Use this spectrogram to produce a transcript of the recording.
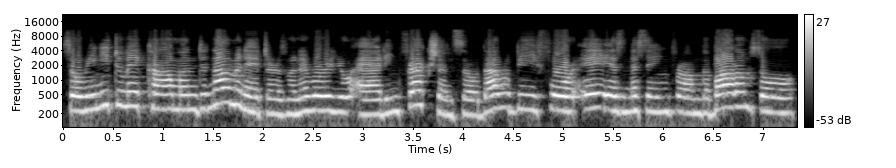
So we need to make common denominators whenever you're adding fractions. So that would be 4a is missing from the bottom, so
